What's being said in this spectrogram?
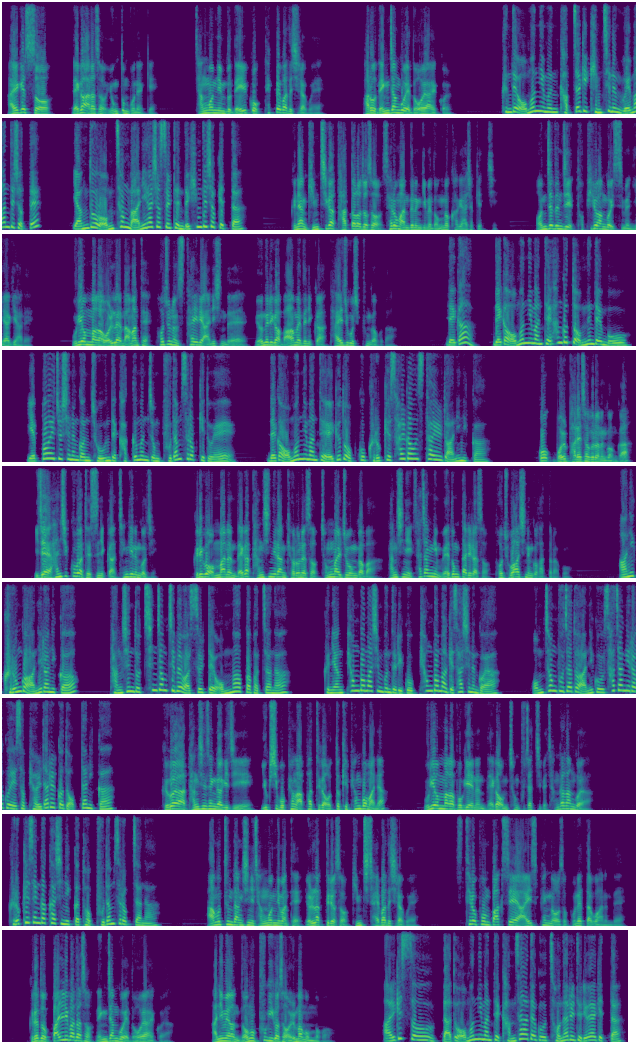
알겠어. 내가 알아서 용돈 보낼게. 장모님도 내일 꼭 택배 받으시라고 해. 바로 냉장고에 넣어야 할걸. 근데 어머님은 갑자기 김치는 왜 만드셨대? 양도 엄청 많이 하셨을 텐데 힘드셨겠다. 그냥 김치가 다 떨어져서 새로 만드는 김에 넉넉하게 하셨겠지. 언제든지 더 필요한 거 있으면 이야기하래. 우리 엄마가 원래 남한테 퍼주는 스타일이 아니신데 며느리가 마음에 드니까 다 해주고 싶은가 보다. 내가? 내가 어머님한테 한 것도 없는데 뭐. 예뻐해 주시는 건 좋은데 가끔은 좀 부담스럽기도 해. 내가 어머님한테 애교도 없고 그렇게 살가운 스타일도 아니니까. 꼭 뭘 바래서 그러는 건가? 이제 한 식구가 됐으니까 챙기는 거지. 그리고 엄마는 내가 당신이랑 결혼해서 정말 좋은가 봐. 당신이 사장님 외동딸이라서 더 좋아하시는 것 같더라고. 아니, 그런 거 아니라니까. 당신도 친정집에 왔을 때 엄마 아빠 봤잖아. 그냥 평범하신 분들이고 평범하게 사시는 거야. 엄청 부자도 아니고 사장이라고 해서 별다를 것도 없다니까. 그거야 당신 생각이지. 65평 아파트가 어떻게 평범하냐? 우리 엄마가 보기에는 내가 엄청 부잣집에 장가간 거야. 그렇게 생각하시니까 더 부담스럽잖아. 아무튼 당신이 장모님한테 연락드려서 김치 잘 받으시라고 해. 스티로폼 박스에 아이스팩 넣어서 보냈다고 하는데. 그래도 빨리 받아서 냉장고에 넣어야 할 거야. 아니면 너무 푹 익어서 얼마 못 먹어. 알겠어. 나도 어머님한테 감사하다고 전화를 드려야겠다.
